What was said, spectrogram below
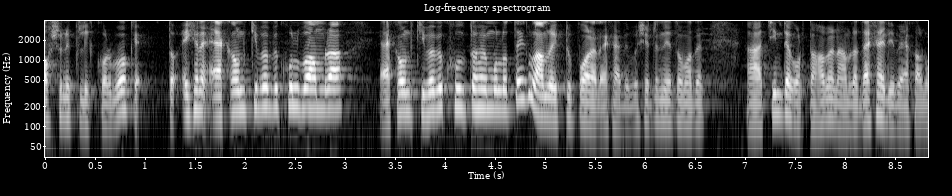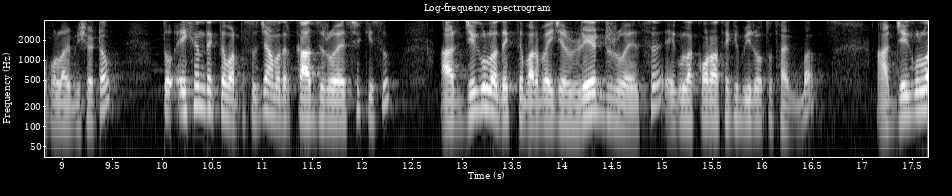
অপশনে ক্লিক করব। ওকে তো এখানে অ্যাকাউন্ট কীভাবে খুলবো আমরা? অ্যাকাউন্ট কীভাবে খুলতে হয় মূলত? এগুলো আমরা একটু পরে দেখা দেবো। সেটা নিয়ে তোমাদের চিন্তা করতে হবে না, আমরা দেখাই দেবো অ্যাকাউন্ট খোলার বিষয়টাও। তো এখানে দেখতে পারতেছো যে আমাদের কাজ রয়েছে কিছু। আর যেগুলো দেখতে পারবা, এই যে রেড রয়েছে, এগুলো করা থেকে বিরত থাকবা। আর যেগুলো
